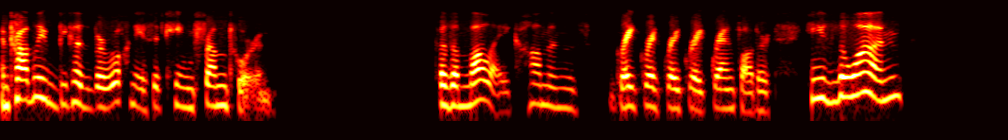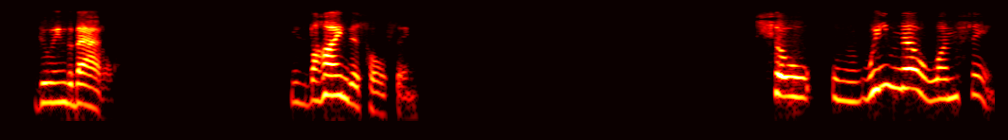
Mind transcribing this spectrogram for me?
and probably because Baruchnius it came from Purim. Because Amalek, Haman's great great great great grandfather, he's the one doing the battle. He's behind this whole thing. So we know one thing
